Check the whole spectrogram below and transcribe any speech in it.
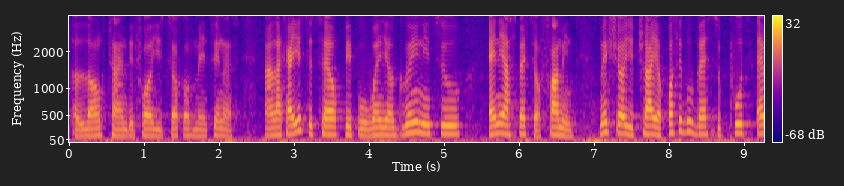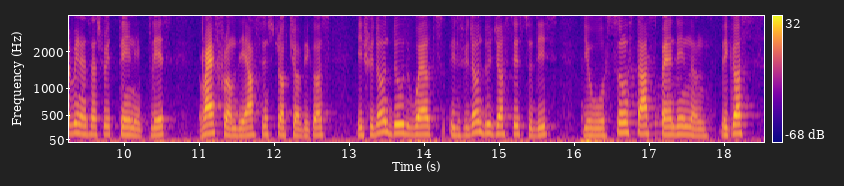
a long time before you talk of maintenance. And like I used to tell people, when you're going into any aspect of farming, make sure you try your possible best to put every necessary thing in place right from the housing structure because if you don't do well to, if you don't do justice to this you will soon start spending on because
